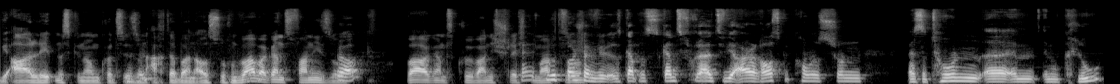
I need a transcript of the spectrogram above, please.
VR-Erlebnis genommen, kurz so eine Achterbahn aussuchen. War aber ganz funny so. Mhm. Ja. War ganz cool, war nicht schlecht Kann ich gemacht. gut vorstellen. wie- Es gab es ganz früh, als VR rausgekommen ist, schon bei Saturn äh, im, im Clou.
